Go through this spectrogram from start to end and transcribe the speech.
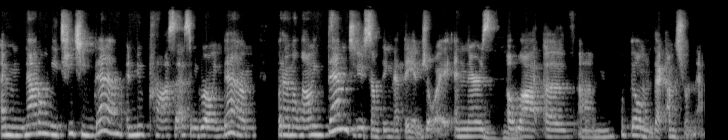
I'm not only teaching them a new process and growing them, but I'm allowing them to do something that they enjoy. And there's mm-hmm. a lot of um, fulfillment that comes from that.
